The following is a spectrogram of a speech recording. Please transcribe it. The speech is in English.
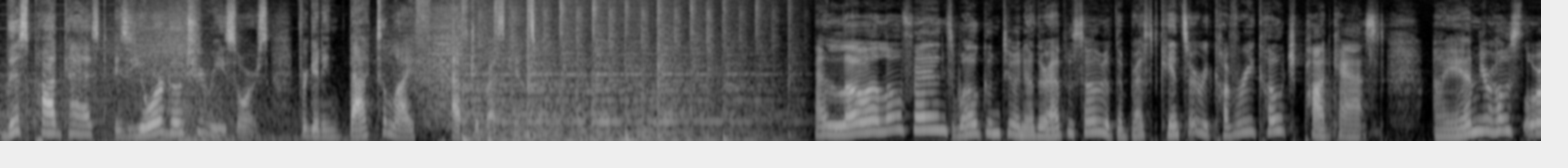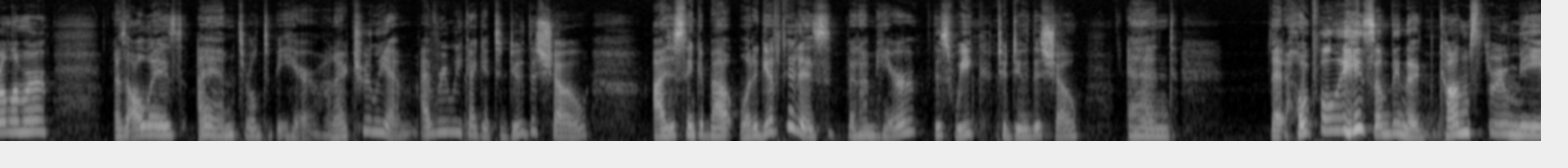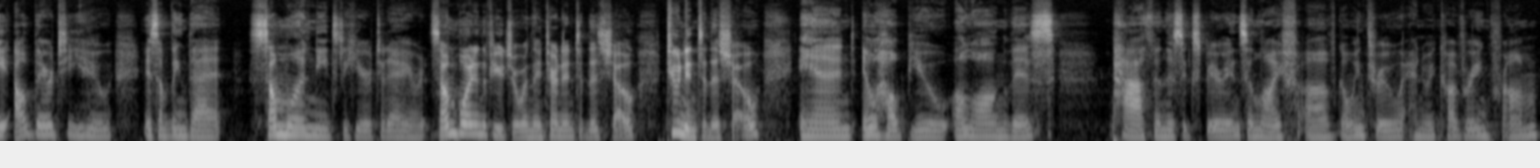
This podcast is your go to resource for getting back to life after breast cancer. Hello, hello, friends. Welcome to another episode of the Breast Cancer Recovery Coach podcast. I am your host, Laura Lummer. As always, I am thrilled to be here, and I truly am. Every week I get to do this show. I just think about what a gift it is that I'm here this week to do this show. And that hopefully something that comes through me out there to you is something that someone needs to hear today or at some point in the future when they turn into this show, tune into this show, and it'll help you along this path and this experience in life of going through and recovering from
